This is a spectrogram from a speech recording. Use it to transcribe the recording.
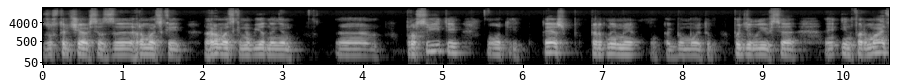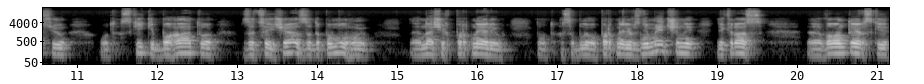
зустрічався з громадською, громадським об'єднанням е, просвіти. От, і теж перед ними, так би мовити, поділився е, інформацією, от, скільки багато за цей час за допомогою е, наших партнерів, от, особливо партнерів з Німеччини, якраз е, волонтерський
